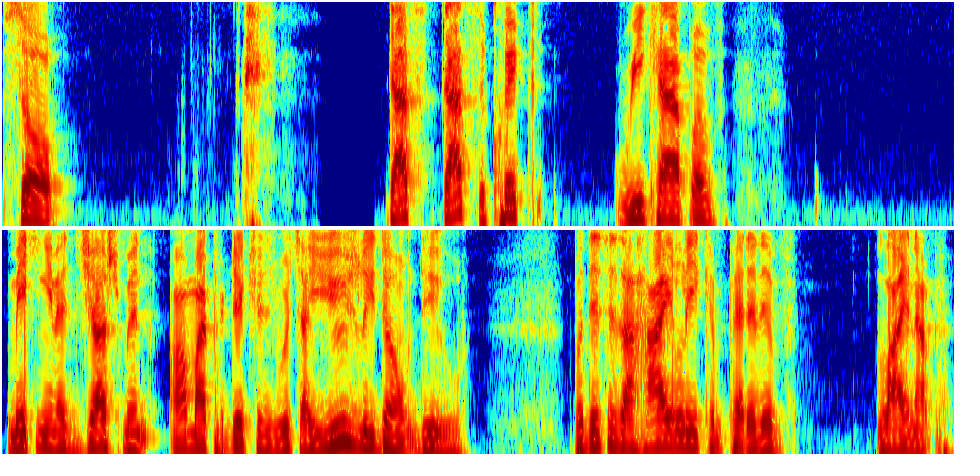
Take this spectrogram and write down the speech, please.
So that's that's a quick recap of making an adjustment on my predictions, which I usually don't do. But this is a highly competitive lineup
